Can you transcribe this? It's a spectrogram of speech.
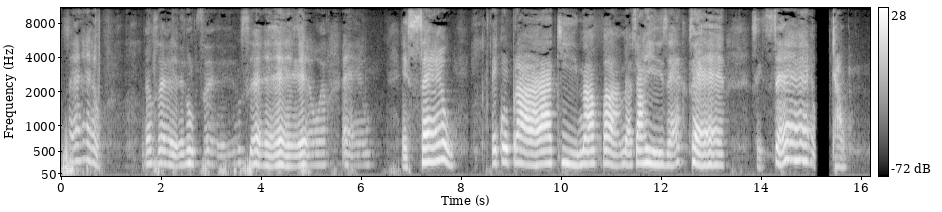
céu, é céu, céu, céu, é, é céu. Vem comprar aqui na farmácia Rizé, céu, céu, céu. Tchau.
